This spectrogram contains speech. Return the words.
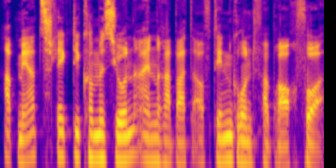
Ab März schlägt die Kommission einen Rabatt auf den Grundverbrauch vor.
